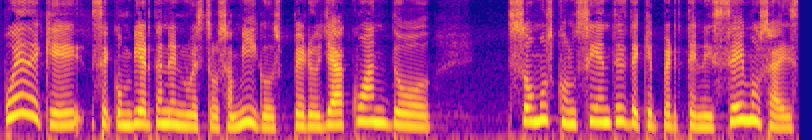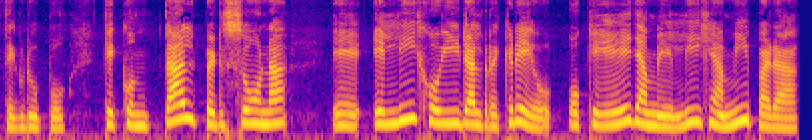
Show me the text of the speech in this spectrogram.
puede que se conviertan en nuestros amigos, pero ya cuando somos conscientes de que pertenecemos a este grupo, que con tal persona eh, elijo ir al recreo o que ella me elige a mí para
